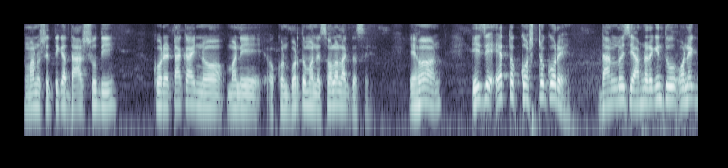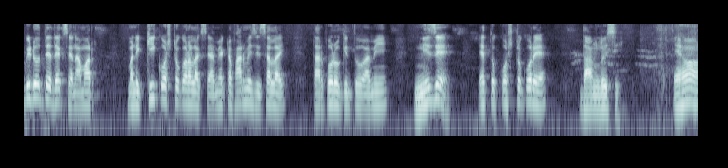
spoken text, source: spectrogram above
মানুষের থেকে ধার সুদি করে টাকা ন মানে এখন বর্তমানে চলা লাগতেছে। এখন এই যে এত কষ্ট করে দান লইছি, আপনারা কিন্তু অনেক ভিডিওতে দেখছেন আমার মানে কি কষ্ট করা লাগছে। আমি একটা ফার্মেসি চালাই, তারপরও কিন্তু আমি নিজে এত কষ্ট করে দান লইছি। এখন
